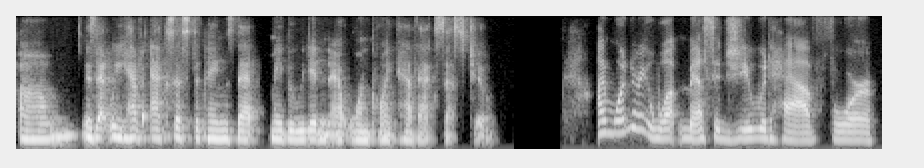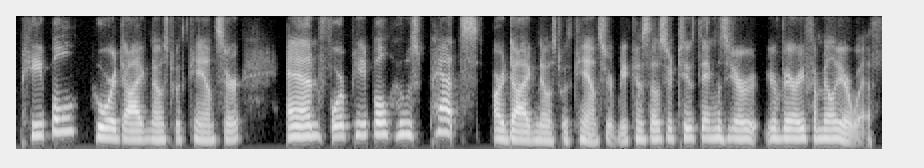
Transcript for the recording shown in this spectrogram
um, is that we have access to things that maybe we didn't at one point have access to. I'm wondering what message you would have for people who are diagnosed with cancer and for people whose pets are diagnosed with cancer because those are two things you're you're very familiar with.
